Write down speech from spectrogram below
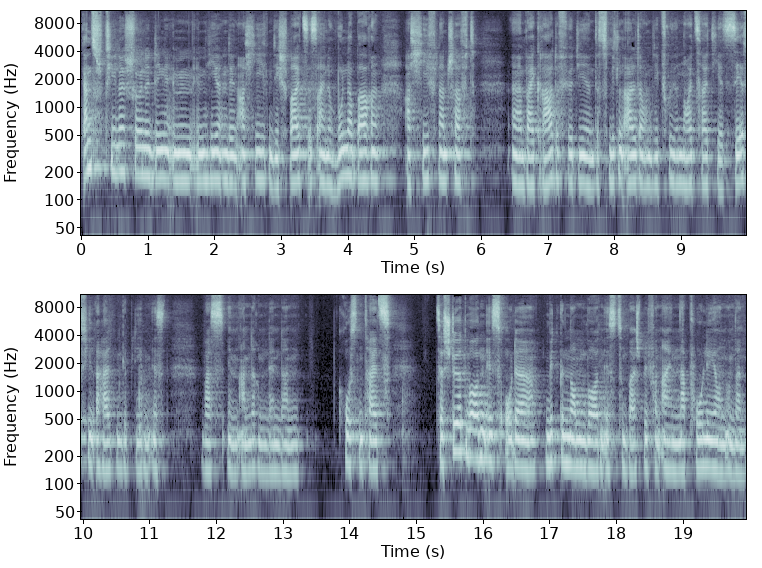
ganz viele schöne Dinge in, in, hier in den Archiven. Die Schweiz ist eine wunderbare Archivlandschaft, äh, weil gerade für die, das Mittelalter und die frühe Neuzeit hier sehr viel erhalten geblieben ist, was in anderen Ländern großenteils zerstört worden ist oder mitgenommen worden ist, zum Beispiel von einem Napoleon und dann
